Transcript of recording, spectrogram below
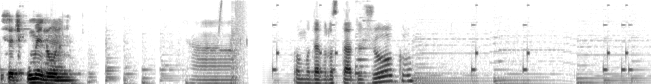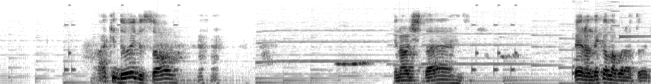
Isso é tipo um menu, É. né? Ah, vou mudar a velocidade do jogo. Ah, que doido, sol. Final de tarde. Pera, onde é que é o laboratório?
